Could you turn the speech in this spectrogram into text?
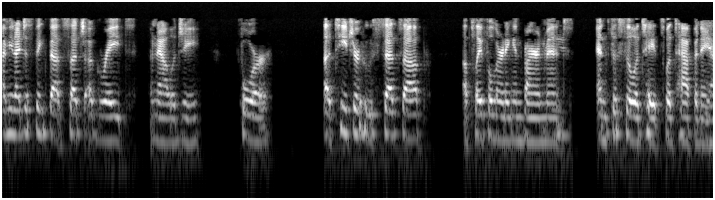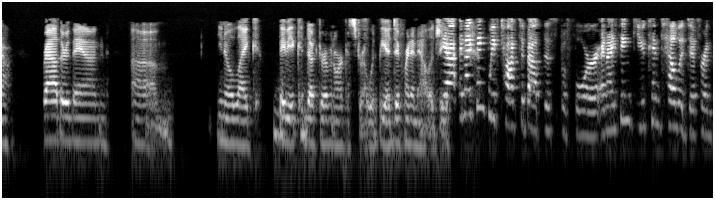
I mean, I just think that's such a great analogy for a teacher who sets up a playful learning environment and facilitates what's happening Yeah. rather than, um, you know, like maybe a conductor of an orchestra would be a different analogy. Yeah, and I think we've talked about this before, and I think you can tell the difference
